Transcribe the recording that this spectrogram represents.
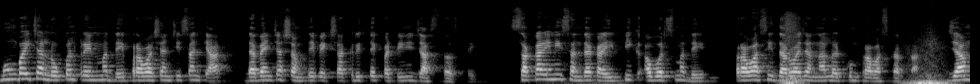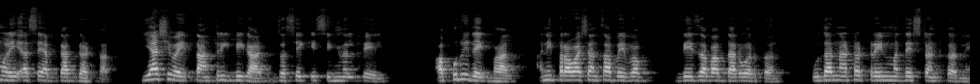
मुंबईच्या लोकल ट्रेनमध्ये प्रवाशांची संख्या डब्यांच्या क्षमतेपेक्षा कित्येक पटीने जास्त असते. सकाळी आणि संध्याकाळी पीक अवर्समध्ये प्रवासी दरवाजांना लटकून प्रवास करतात ज्यामुळे असे अपघात घडतात. याशिवाय तांत्रिक बिघाड जसे की सिग्नल फेल अपुरी देखभाल आणि प्रवाशांचा बेबाब बेजबाबदार वर्तन उदाहरणार्थ ट्रेनमध्ये स्टंट करणे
